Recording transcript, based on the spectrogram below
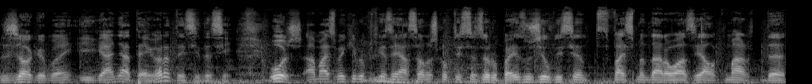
joga bem e ganha. Até agora tem sido assim. Hoje há mais uma equipa portuguesa em ação nas competições europeias. O Gil Vicente vai-se mandar ao AZ Alkmaar da,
